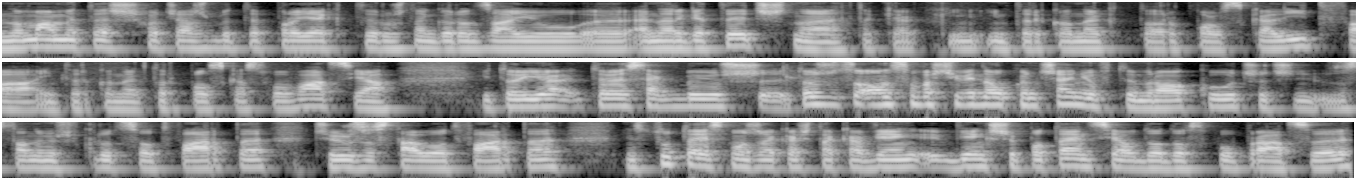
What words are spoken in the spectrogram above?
no mamy też chociażby te projekty różnego rodzaju e, energetyczne, tak jak interkonektor Polska-Litwa, interkonektor Polska-Słowacja i to, to jest jakby już, to już one są właściwie na ukończeniu w tym roku, czy, czy zostaną już wkrótce otwarte, czy już zostały otwarte, więc tutaj jest może jakaś taka większy potencjał do, do współpracy.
